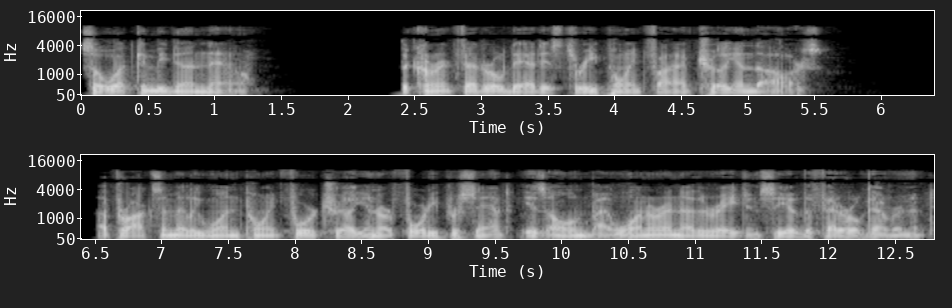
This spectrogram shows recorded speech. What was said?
So what can be done now? The current federal debt is $3.5 trillion. Approximately 1.4 trillion or 40% is owned by one or another agency of the federal government.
